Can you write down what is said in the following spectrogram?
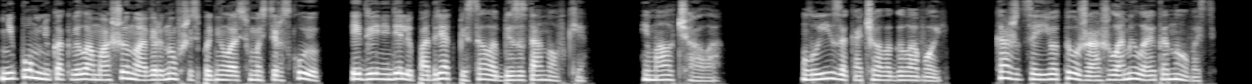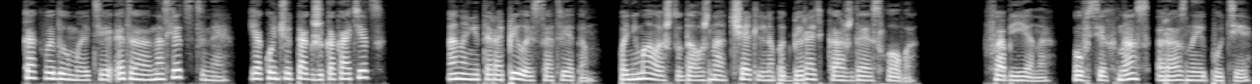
Не помню, как вела машину, а вернувшись, поднялась в мастерскую и две недели подряд писала без остановки. И молчала. Луиза качала головой. Кажется, ее тоже ошеломила эта новость. «Как вы думаете, это наследственное? Я кончу так же, как отец?» Она не торопилась с ответом, понимала, что должна тщательно подбирать каждое слово. «Фабьена, у всех нас разные пути.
